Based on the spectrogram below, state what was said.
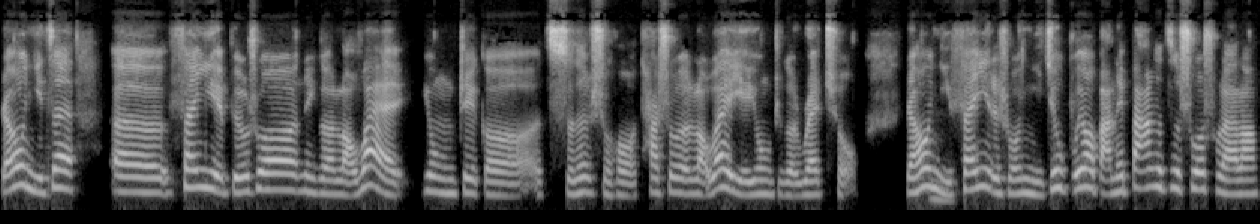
然后你在呃翻译，比如说那个老外用这个词的时候，他说老外也用这个 Rachel，然后你嗯。翻译的时候，你就不要把那八个字说出来了。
